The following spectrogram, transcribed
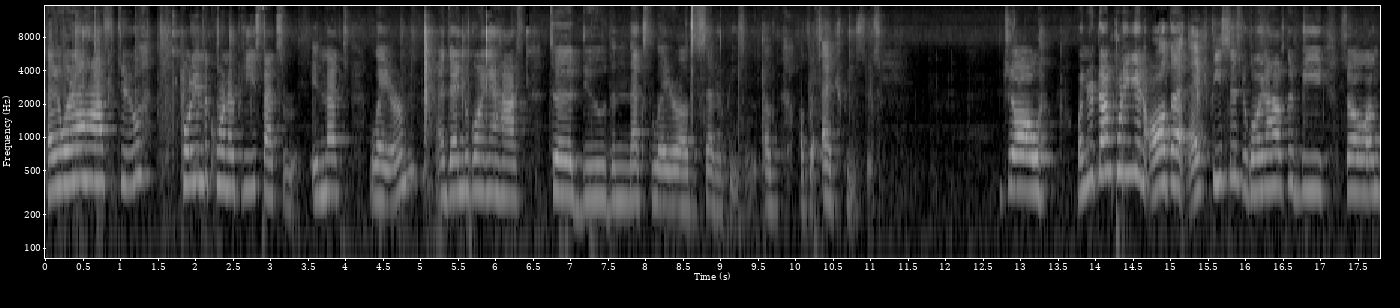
Then you're going to have to put in the corner piece that's in that layer, and then you're going to have to do the next layer of the center pieces, of, of the edge pieces. So when you're done putting in all the edge pieces, you're going to have to be, so I'm,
